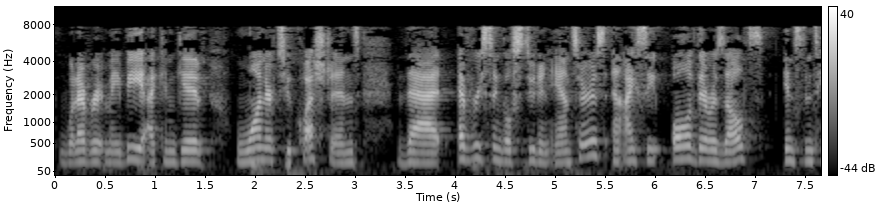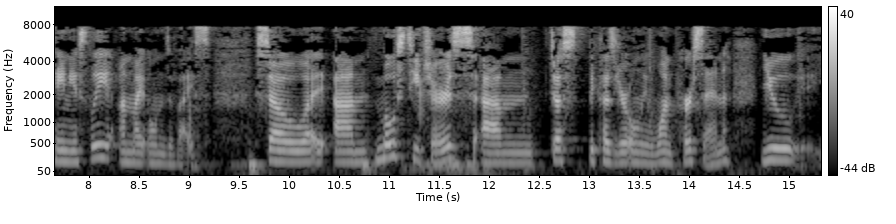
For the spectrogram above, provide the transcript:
whatever it may be, I can give one or two questions that every single student answers, and I see all of their results instantaneously on my own device. So um, most teachers, um, just because you're only one person, you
